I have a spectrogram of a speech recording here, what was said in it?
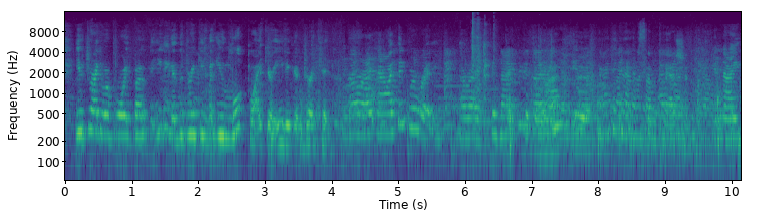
You try to avoid both the eating and the drinking, but you look like you're eating and drinking. All right, now I think we're ready. All right. Good night. Good night. I night. think I have some passion. Good night.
